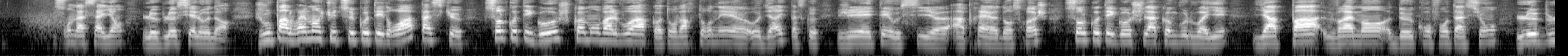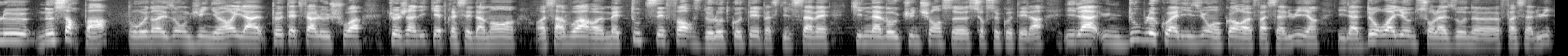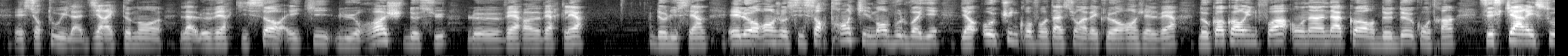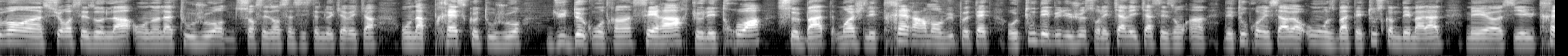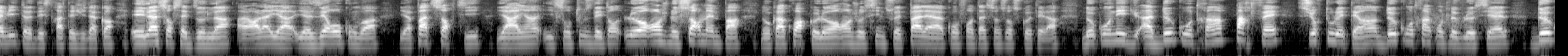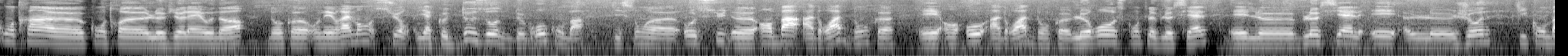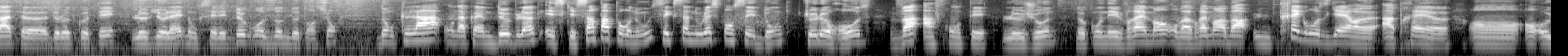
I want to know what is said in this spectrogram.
son assaillant, le bleu ciel au nord. Je vous parle vraiment que de ce côté droit parce que sur le côté gauche, comme on va le voir quand on va retourner euh, au direct, parce que j'ai été aussi euh, après euh, dans ce rush, sur le côté gauche là, comme vous le voyez, il n'y a pas vraiment de confrontation. Le bleu ne sort pas, pour une raison que j'ignore. Il a peut-être fait le choix que j'indiquais précédemment, à savoir mettre toutes ses forces de l'autre côté, parce qu'il savait qu'il n'avait aucune chance sur ce côté-là. Il a une double coalition encore face à lui. Hein. Il a deux royaumes sur la zone face à lui, et surtout il a directement le vert qui sort et qui lui rush dessus, le vert, euh, vert clair de Lucerne. Et le orange aussi sort tranquillement vous le voyez il n'y a aucune confrontation avec le orange et le vert. Donc encore une fois on a un accord de 2 contre 1 c'est ce qui arrive souvent hein, sur ces zones là on en a toujours sur ces anciens systèmes de KVK on a presque toujours du 2 contre 1. C'est rare que les 3 se battent. Moi, je l'ai très rarement vu, peut-être au tout début du jeu sur les KVK saison 1, des tout premiers serveurs où on se battait tous comme des malades. Mais euh, il y a eu très vite euh, des stratégies d'accord. Et là, sur cette zone-là, alors là, il y a, zéro combat. Il n'y a pas de sortie. Il n'y a rien. Ils sont tous détendus. Le orange ne sort même pas. Donc, à croire que le orange aussi ne souhaite pas aller à la confrontation sur ce côté-là. Donc, on est à 2 contre 1. Parfait sur tous les terrains. 2 contre 1 contre le bleu ciel. 2 contre 1 euh, contre le violet au nord. Donc, on est vraiment sur n'y a que deux zones de gros combats qui sont euh, au sud, euh, en bas à droite donc euh, et en haut à droite. Donc le rose contre le bleu ciel et le bleu ciel et le jaune qui combattent de l'autre côté le violet. Donc c'est les deux grosses zones de tension. Donc là, on a quand même deux blocs. Et ce qui est sympa pour nous, c'est que ça nous laisse penser donc que le rose va affronter le jaune. Donc on est vraiment, on va vraiment avoir une très grosse guerre après en, en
